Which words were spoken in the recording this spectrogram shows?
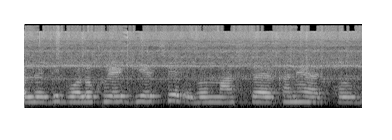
অলরেডি বলক হয়ে গিয়েছে এবং মাছটা এখানে অ্যাড করব।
